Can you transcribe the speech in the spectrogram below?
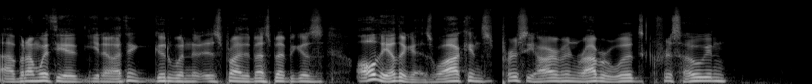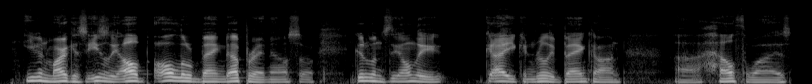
Uh, but I'm with you. You know, I think Goodwin is probably the best bet because all the other guys, Watkins, Percy Harvin, Robert Woods, Chris Hogan, even Marcus Easley, all all a little banged up right now. So Goodwin's the only guy you can really bank on uh, health wise.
